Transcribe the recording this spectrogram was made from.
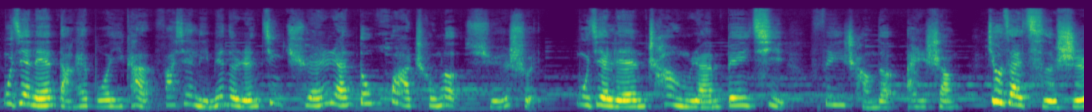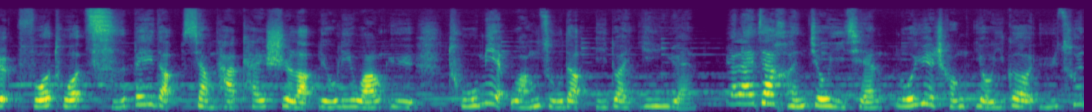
穆建连打开钵一看，发现里面的人竟全然都化成了血水。穆建连怅然悲泣，非常的哀伤。就在此时，佛陀慈悲地向他开示了琉璃王与屠灭王族的一段姻缘。原来，在很久以前，罗越城有一个渔村，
